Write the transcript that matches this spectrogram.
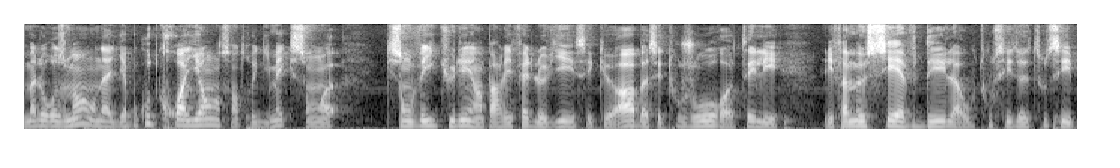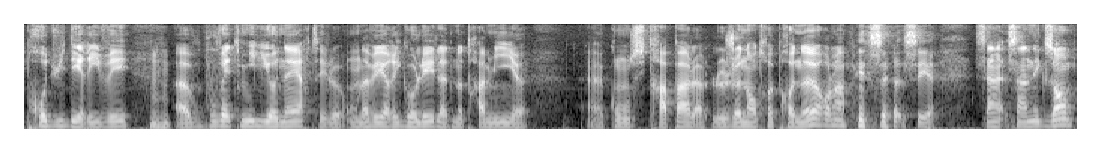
malheureusement, a, il y a beaucoup de croyances, entre guillemets, qui sont, euh, qui sont véhiculées hein, par l'effet de levier. C'est que ah, bah, c'est toujours les, les fameux CFD, là, où tous ces, tous ces produits dérivés, mhm. euh, vous pouvez être millionnaire. Le, on avait rigolé là, de notre ami, euh, euh, qu'on citera pas, le jeune entrepreneur, là, mais c'est un, un, exemple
